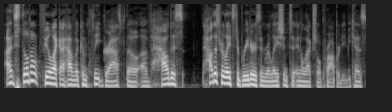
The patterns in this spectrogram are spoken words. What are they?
I still don't feel like I have a complete grasp though of how this how this relates to breeders in relation to intellectual property because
